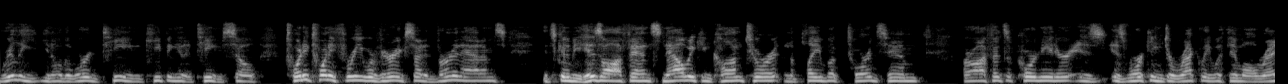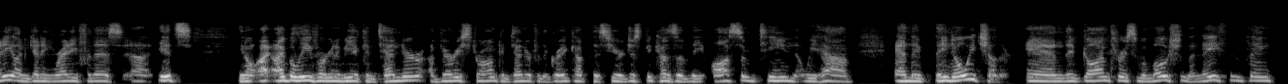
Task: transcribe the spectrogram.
really, you know, the word team, keeping it a team. So 2023, we're very excited. Vernon Adams, it's going to be his offense. Now we can contour it in the playbook towards him. Our offensive coordinator is is working directly with him already on getting ready for this. Uh, it's you know, I, I, believe we're going to be a contender, a very strong contender for the Grey Cup this year, just because of the awesome team that we have, and they they know each other, and they've gone through some emotion, the Nathan thing,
